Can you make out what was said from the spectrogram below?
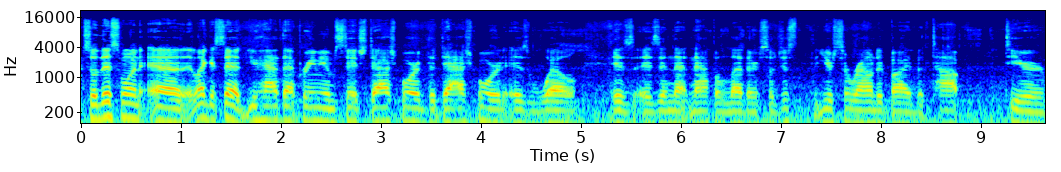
so this one, uh, like I said, you have that premium stitch dashboard. The dashboard as well is is in that Nappa leather. So just you're surrounded by the top tier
